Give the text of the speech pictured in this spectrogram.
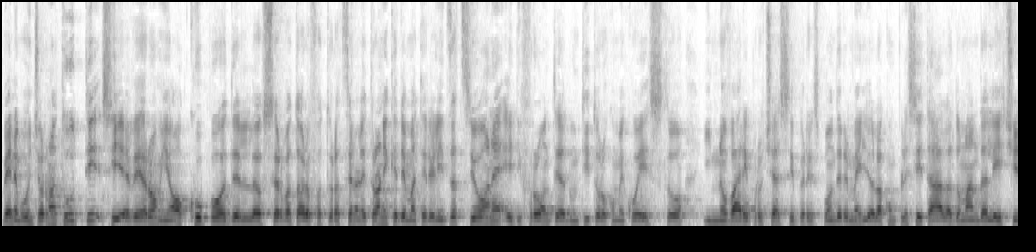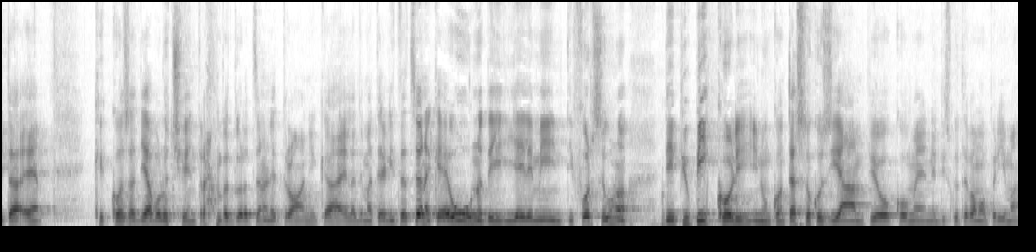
Bene, buongiorno a tutti. Sì, è vero, mi occupo dell'osservatorio fatturazione elettronica e dematerializzazione e di fronte ad un titolo come questo, innovare i processi per rispondere meglio alla complessità, la domanda lecita è che cosa diavolo c'entra la fatturazione elettronica e la dematerializzazione, che è uno degli elementi, forse uno dei più piccoli in un contesto così ampio come ne discutevamo prima,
